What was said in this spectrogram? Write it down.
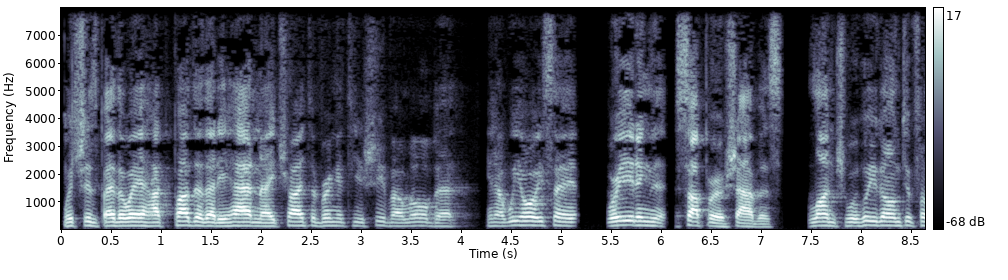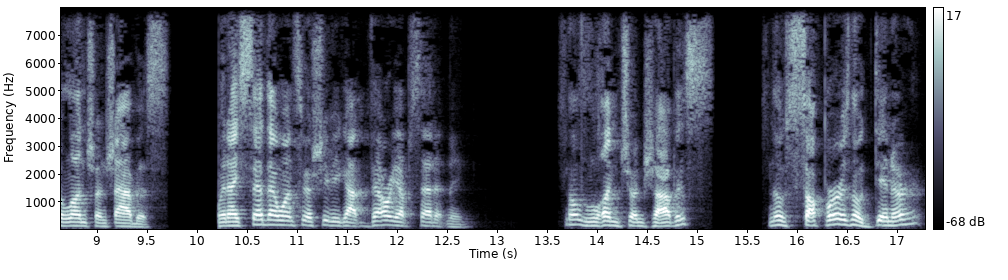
which is, by the way, hakpada that he had, and I tried to bring it to yeshiva a little bit. You know, we always say we're eating the supper Shabbos lunch. Who are you going to for lunch on Shabbos? When I said that once to Yeshiva, he got very upset at me. No lunch on Shabbos. No supper. There's no dinner.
